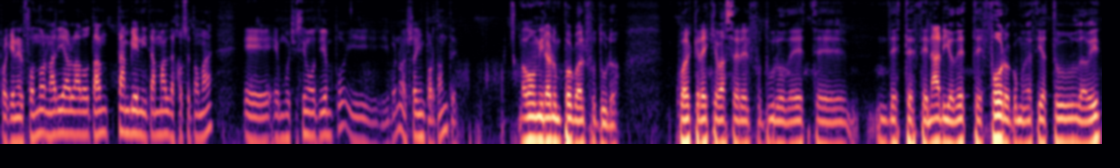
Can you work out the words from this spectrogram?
porque en el fondo nadie ha hablado tan, tan bien y tan mal de José Tomás eh, en muchísimo tiempo y, y, bueno, eso es importante. Vamos a mirar un poco al futuro. ¿Cuál creéis que va a ser el futuro de este, de este escenario, de este foro, como decías tú, David?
